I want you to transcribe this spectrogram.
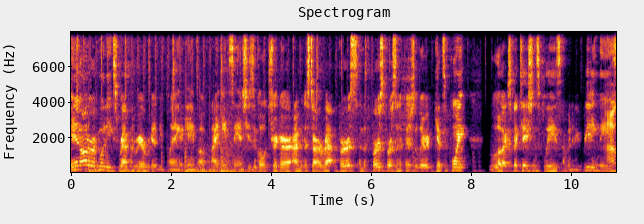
In honor of Monique's rap career, we're gonna be playing a game of I Ain't Saying She's a Gold Trigger. I'm gonna start a rap verse, and the first person to finish the lyric gets a point. Low expectations, please. I'm gonna be reading these. Uh,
